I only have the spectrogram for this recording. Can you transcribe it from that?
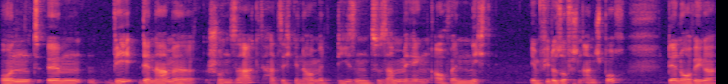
Und ähm, wie der Name schon sagt, hat sich genau mit diesen Zusammenhängen, auch wenn nicht im philosophischen Anspruch, der Norweger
